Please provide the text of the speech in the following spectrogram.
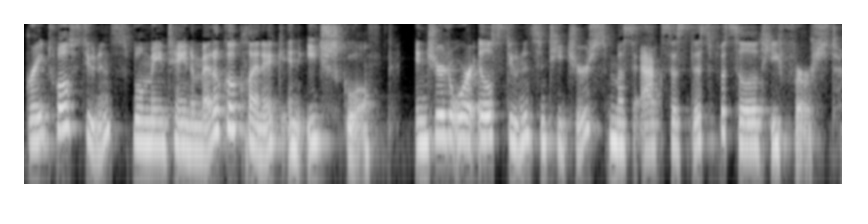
Grade 12 students will maintain a medical clinic in each school. Injured or ill students and teachers must access this facility first.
